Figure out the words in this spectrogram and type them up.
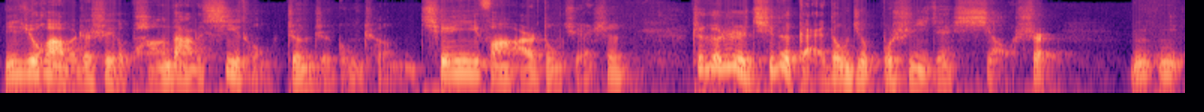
一句话吧，这是一个庞大的系统政治工程，牵一发而动全身。这个日期的改动就不是一件小事儿。你你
